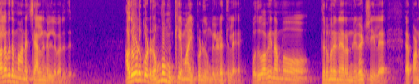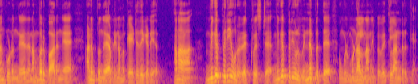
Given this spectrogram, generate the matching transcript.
பலவிதமான சேனல்களில் வருது. அதோடு கூட ரொம்ப முக்கியமாக இப்பொழுது உங்களிடத்தில் பொதுவாகவே நம்ம திருமறை நேரம் நிகழ்ச்சியில் பணம் கொடுங்க இந்த நம்பர் பாருங்கள் அனுப்புங்க அப்படின்னு நம்ம கேட்டதே கிடையாது. ஆனால் மிகப்பெரிய ஒரு ரெக்வெஸ்ட்டை மிகப்பெரிய ஒரு விண்ணப்பத்தை உங்கள் முன்னால் நான் இப்போ வைக்கலான் இருக்கேன்.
